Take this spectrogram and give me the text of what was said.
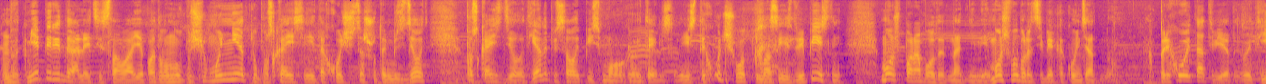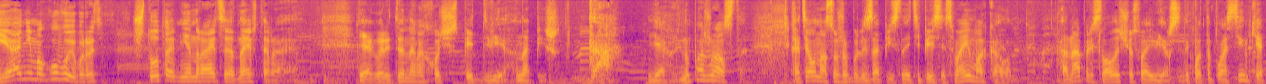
Говорит, мне передали эти слова. Я подумал, ну почему нет? Ну пускай, если ей так хочется что-нибудь сделать, пускай сделает. Я написал письмо. Говорит, Элисон, если ты хочешь, вот у нас есть две песни, можешь поработать над ними. Можешь выбрать себе какую-нибудь одну. Приходит ответ. Говорит, я не могу выбрать. Что-то мне нравится одна и вторая. Я говорю, ты, наверное, хочешь спеть две. Она пишет, да. Я говорю, ну, пожалуйста. Хотя у нас уже были записаны эти песни с моим вокалом. Она прислала еще свои версии. Так вот, на пластинке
